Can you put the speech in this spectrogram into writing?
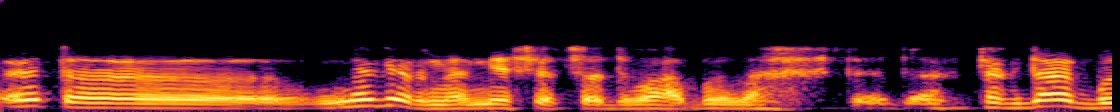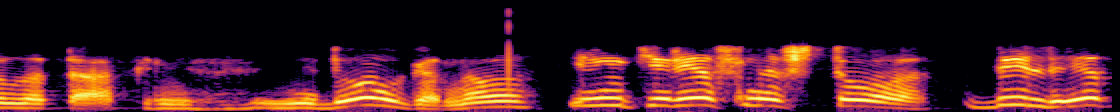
Это, наверное, месяца два было. Тогда было так, недолго, но интересно, что билет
